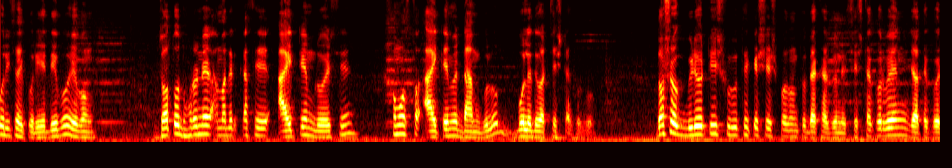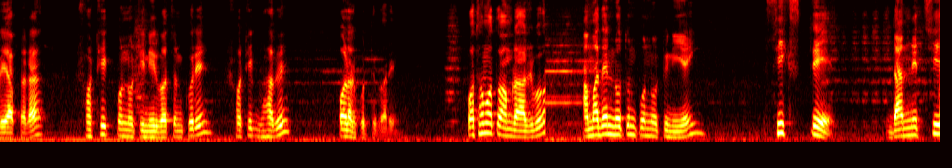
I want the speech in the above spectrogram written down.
পরিচয় করিয়ে দেব এবং যত ধরনের আমাদের কাছে আইটেম রয়েছে, সমস্ত আইটেমের দামগুলো বলে দেওয়ার চেষ্টা করব। দর্শক, ভিডিওটি শুরু থেকে শেষ পর্যন্ত দেখার জন্য চেষ্টা করবেন যাতে করে আপনারা সঠিক পণ্যটি নির্বাচন করে সঠিকভাবে অর্ডার করতে পারেন। প্রথমত আমরা আসব আমাদের নতুন পণ্যটি নিয়েই সিক্স ট্রে দাম নিচ্ছি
